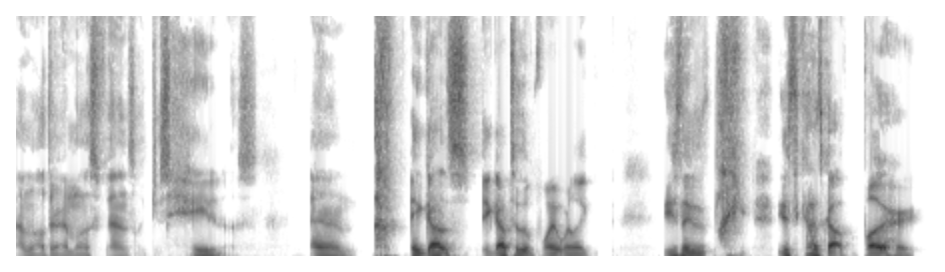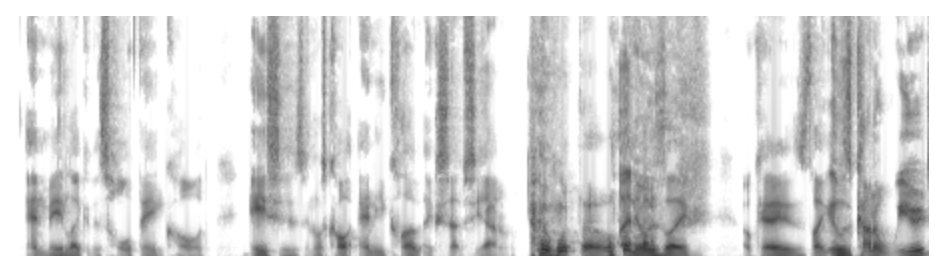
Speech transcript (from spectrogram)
other MLS fans like just hated us. And it got it got to the point where like these things like these guys got butthurt and made like this whole thing called Aces and it was called any club except Seattle what the hell? and it was like okay it's like it was kind of weird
